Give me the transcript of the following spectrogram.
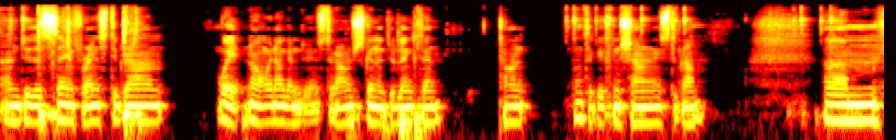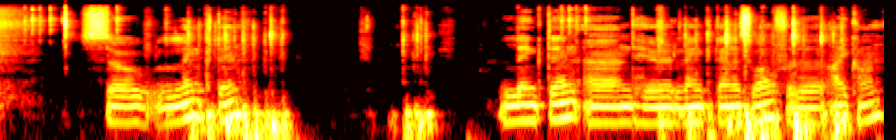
and do the same for Instagram Wait, no, we're not gonna do Instagram. I'm just gonna do LinkedIn. Can't, don't think you can share on Instagram. Um, so LinkedIn, LinkedIn, and here LinkedIn as well for the icon.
